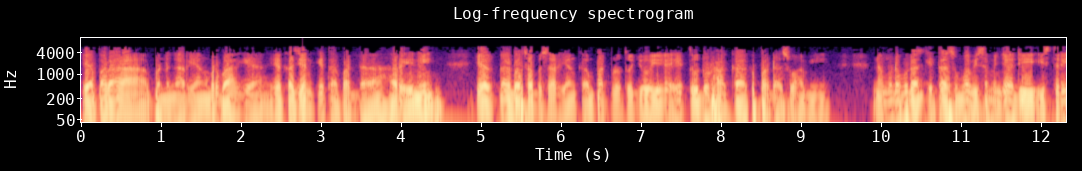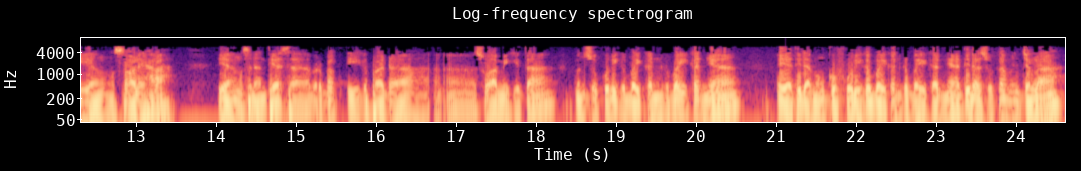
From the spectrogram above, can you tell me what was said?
ya para pendengar yang berbahagia ya kajian kita pada hari ini. Ya dosa besar yang ke-47 yaitu durhaka kepada suami. Nah mudah-mudahan kita semua bisa menjadi istri yang solehah, yang senantiasa berbakti kepada uh, suami kita, mensyukuri kebaikan-kebaikannya, ya tidak mengkufuri kebaikan-kebaikannya, tidak suka mencela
